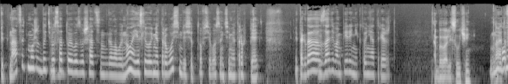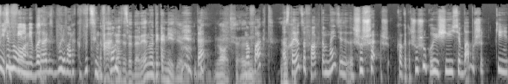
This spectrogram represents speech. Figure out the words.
15 может быть высотой возвышаться над головой. Ну а если вы метр восемьдесят, то всего сантиметров 5. И тогда сзади вам перья никто не отрежет. А бывали случаи? Ну, это в кино. В фильме был. «Человек с бульвара Капуцинов». А, помните? да, да, да, ну это комедия. Да? Вот. Но факт ну, остается фактом. Знаете, шуша, как это, шушукающиеся бабушки,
